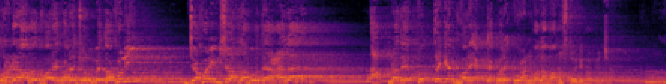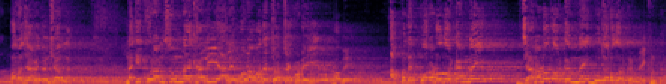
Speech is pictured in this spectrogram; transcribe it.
কোরআনের আলো ঘরে ঘরে জ্বলবে তখনই, যখন ইনশা আল্লাহ তাআলা আপনাদের প্রত্যেকের ঘরে একটা করে কোরআনওয়ালা মানুষ তৈরি হবে। পারা যাবে তো ইনশাল্লাহ নাকি কোরআন সুন্না খালি আলেমন আমাদের চর্চা করেই হবে? আপনাদের পড়ারও দরকার নাই, জানারও দরকার নাই, বোঝারও দরকার নাই। এখনটা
